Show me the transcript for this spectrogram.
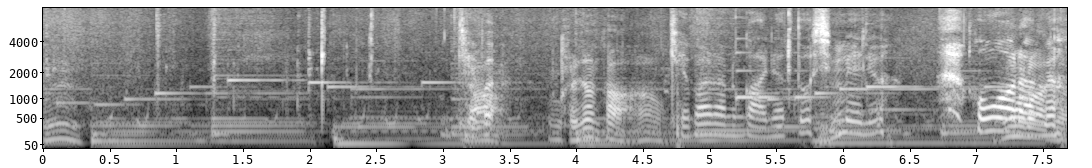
음, 개발 야, 음, 괜찮다. 개발하는 거 아니야 또 신메뉴? 홍어라면.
